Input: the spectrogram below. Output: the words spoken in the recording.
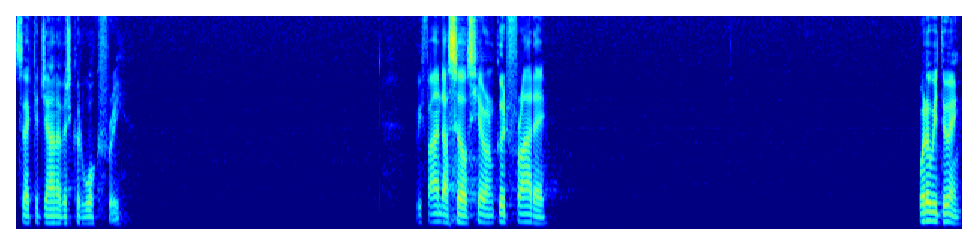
so that Gajanovic could walk free. We find ourselves here on Good Friday. What are we doing?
